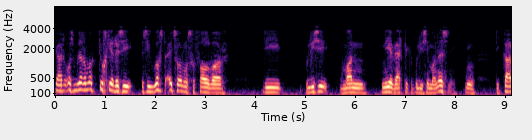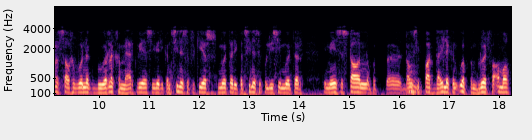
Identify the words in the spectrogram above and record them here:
Ja, ons moet dan ook toegee dis die is die hoogste uitsonderingsgeval waar die polisie man nie 'n werklike polisieman is nie. Bedoel, die kar sal gewoonlik behoorlik gemerk wees, jy weet, jy kan sien as 'n verkeersmotor, jy kan sien as 'n polisiemotor. Die mense staan op uh, langs die pad duidelik en oop en bloot vir almal.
